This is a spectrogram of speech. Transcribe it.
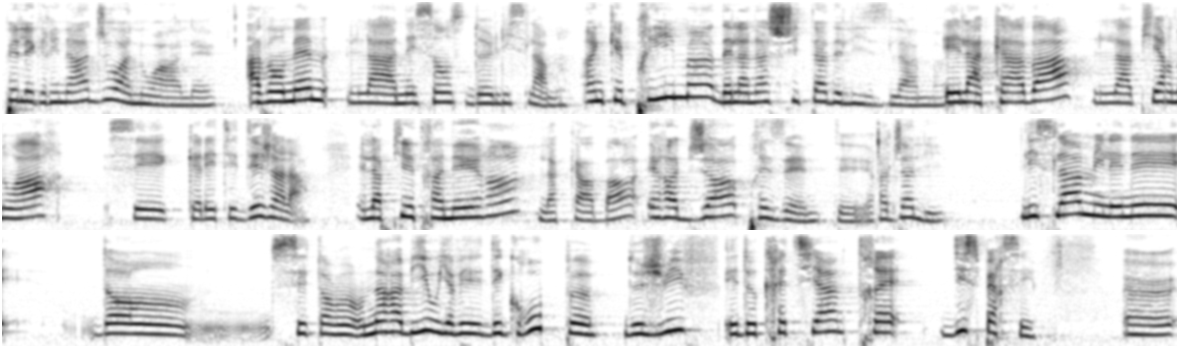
pellegrinaggio annuale, avant même la naissance de l'islam. anche prima della nascita dell'Islam. Et la Kaaba, la pierre noire, c'est qu'elle était déjà là. E la pietra nera, la Kaaba, era già presente, era già lì. L'islam, il est né dans, c'est en Arabie où il y avait des groupes de juifs et de chrétiens très dispersés. Eh,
